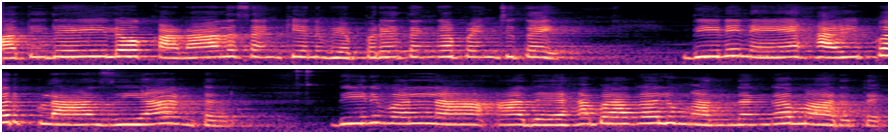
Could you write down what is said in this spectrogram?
ఆతిథేయిలో కణాల సంఖ్యను విపరీతంగా పెంచుతాయి. దీనినే హైపర్ ప్లాజియా అంటారు. దీనివల్ల ఆ దేహ భాగాలు మందంగా మారుతాయి.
